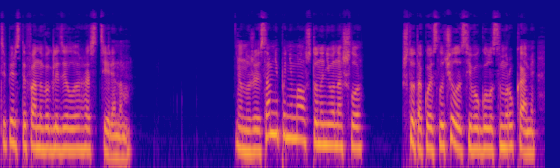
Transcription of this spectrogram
Теперь Стефано выглядел растерянным. Он уже и сам не понимал, что на него нашло. Что такое случилось с его голосом и руками —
